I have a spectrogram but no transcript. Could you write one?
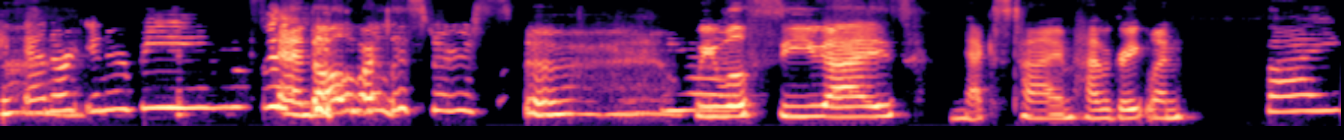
And our inner beings. And all of our listeners. Yeah. We will see you guys next time. Have a great one. Bye.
